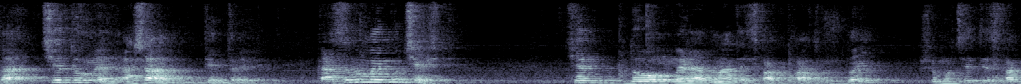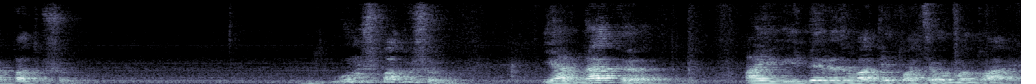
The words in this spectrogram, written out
da? Ce numere, așa te întrebi, ca să nu mai muncești. Ce două numere adunate îți fac 42 și mulțite îți fac 41? 1 și 41. Iar dacă ai de rezolvat ecuația următoare,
